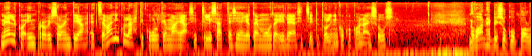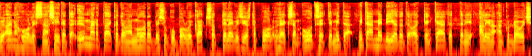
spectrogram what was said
melko improvisointia, että se vaan niin kuin lähti kulkemaan ja sitten lisättiin siihen jotain muuta ideaa ja sitten siitä tuli niin kuin kokonaisuus. No vanhempi sukupolvi aina huolissaan siitä, että ymmärtääkö tämä nuorempi sukupolvi katsoa televisiosta puoli yhdeksän uutiset ja mitä, mitä medioita te oikein käytätte, niin Alina Ankudovic,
